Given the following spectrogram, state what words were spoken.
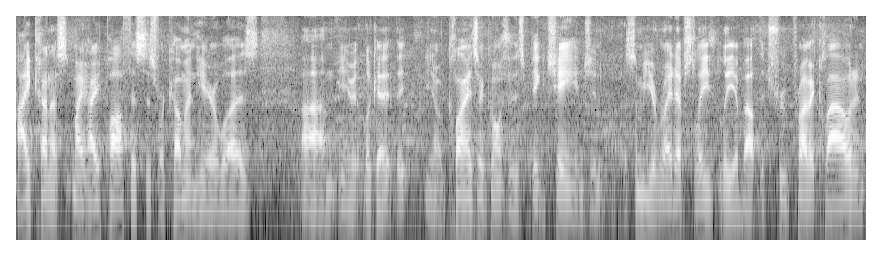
I kind of, my hypothesis for coming here was, um, you know, look at it, you know, clients are going through this big change, and some of your write-ups lately about the true private cloud and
